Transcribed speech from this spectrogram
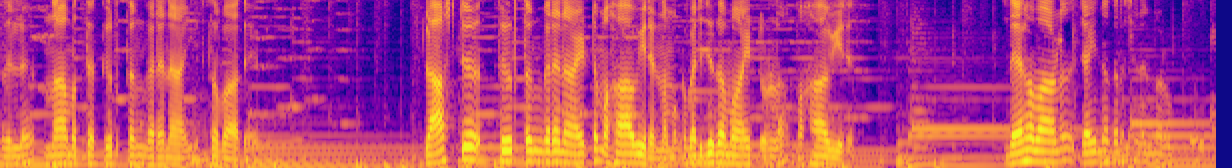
അതിൽ ഒന്നാമത്തെ തീർത്ഥങ്കരനായി ഋഷഭാദേവൻ ലാസ്റ്റ് തീർത്ഥങ്കരനായിട്ട് മഹാവീരൻ നമുക്ക് പരിചിതമായിട്ടുള്ള മഹാവീരൻ. അദ്ദേഹമാണ് ജൈന ദർശനങ്ങൾക്ക്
